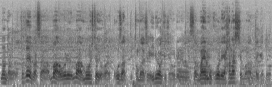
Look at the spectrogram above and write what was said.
なんだろう。例えばさまあ俺まあもう一人ほら小沢って友達がいるわけじゃん俺らさ、ね。前もここで話してもらったけど、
